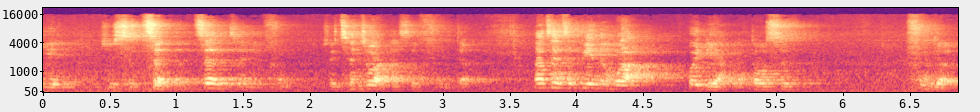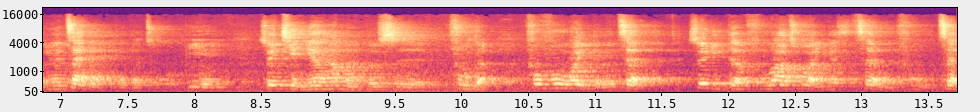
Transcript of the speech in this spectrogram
边就是正的，正乘以负，所以乘出来它是负的。那在这边的话，会两个都是负的，因为在两个的左边，所以减掉它们都是负的，负负会得正，所以你的符号出来应该是正负正。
